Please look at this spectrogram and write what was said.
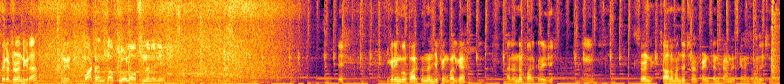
సో ఇక్కడ చూడండి ఇక్కడ. మనకి వాటర్ ఎంత ఫ్లోలో వస్తుంది అనేది. ఇక్కడ ఇంకో పార్క్ ఉందని చెప్పాం బాల్గా. ఆ రెండో పార్క్ ఇది. చూడండి చాలా మంది వచ్చినారు. ఫ్రెండ్స్ అండ్ ఫ్యామిలీస్ కానీ ఎంతమంది వచ్చినారు.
